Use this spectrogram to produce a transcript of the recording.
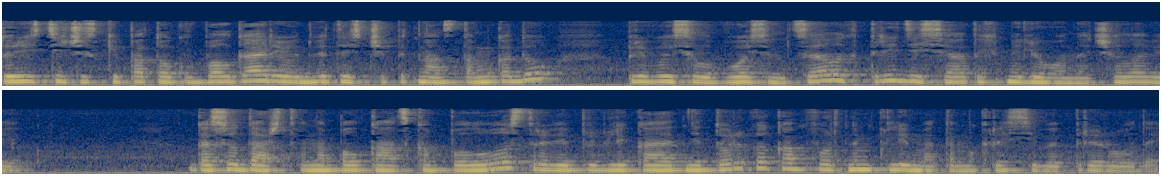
Туристический поток в Болгарию в 2015 году превысил 8,3 миллиона человек. Государство на Балканском полуострове привлекает не только комфортным климатом и красивой природой,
